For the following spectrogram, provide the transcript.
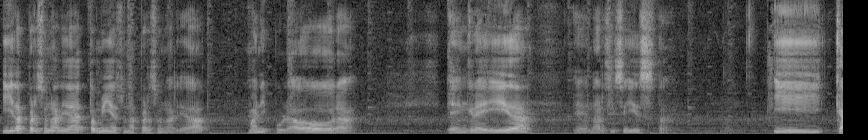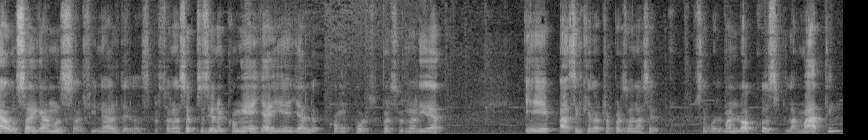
Y la personalidad de Tommy es una personalidad manipuladora, engreída, eh, narcisista. Y causa, digamos, al final de las personas se obsesionan con ella y ella, como por su personalidad, eh, hacen que la otra persona se, se vuelvan locos, la maten,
